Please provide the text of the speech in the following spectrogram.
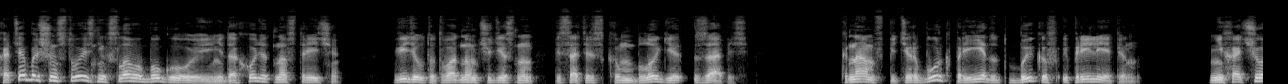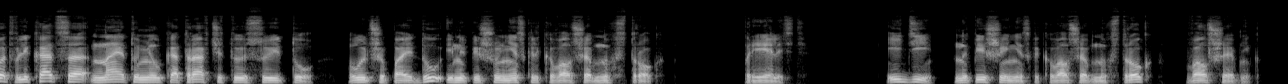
Хотя большинство из них, слава богу, и не доходят на встречи. Видел тут в одном чудесном писательском блоге запись. К нам в Петербург приедут Быков и Прилепин. Не хочу отвлекаться на эту мелкотравчатую суету. Лучше пойду и напишу несколько волшебных строк. Прелесть. Иди, напиши несколько волшебных строк, волшебник,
